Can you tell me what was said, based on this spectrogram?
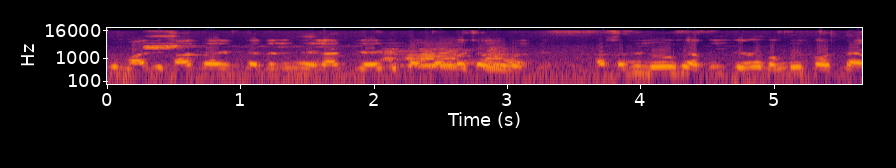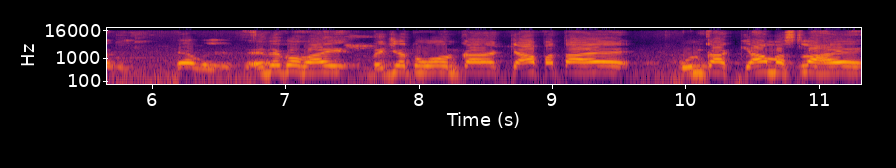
को माजी ऐलान किया है कि बंगला चलो बोल के और सभी लोगों से अपील कर रहे हैं बंगलुरु है बोल क्या बोलेंगे देखो भाई भैया तो वो उनका क्या पता है? उनका क्या मसला है?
